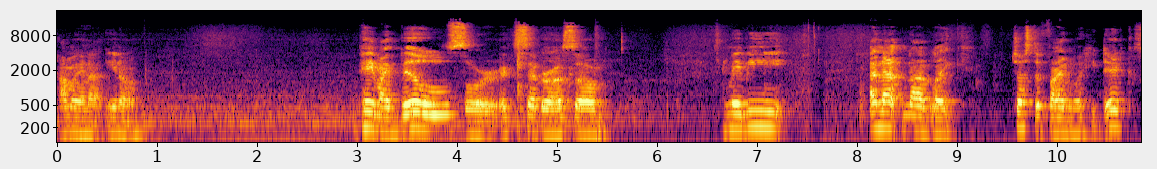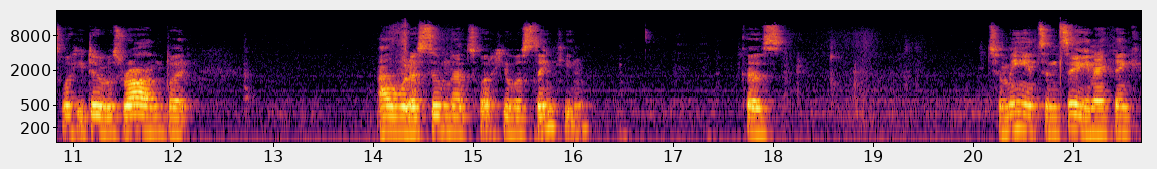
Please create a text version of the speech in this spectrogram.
how am I gonna you know pay my bills or etc. So maybe I'm not not like justifying what he did because what he did was wrong, but I would assume that's what he was thinking. Because to me, it's insane. I think.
